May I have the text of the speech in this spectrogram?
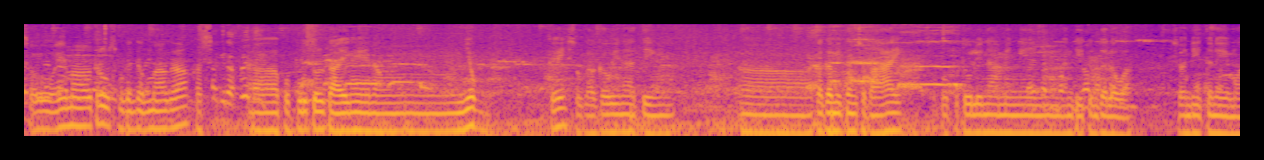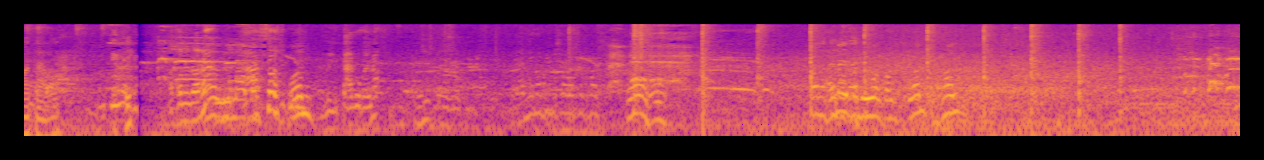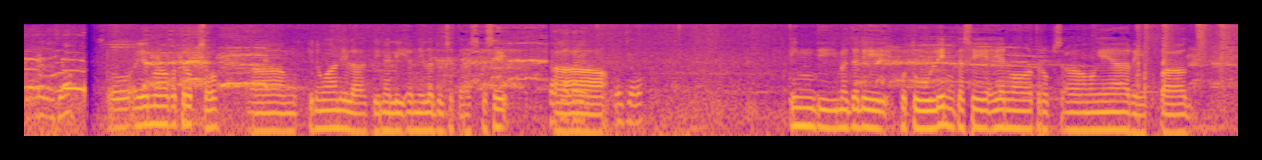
So ayun mga troops, magandang umaga kasi ah, puputol tayo ngayon ng niyog. Okay, so gagawin nating ah, kagamitan sa bahay. So puputulin namin ngayon yung nandito dalawa. So andito na yung mga tao. Okay. Ako na na, asos. Militaro kayo na. Oo, oo. Ano yung kaliwa pag kuwan? Ahoy. So ayun mga katrops, oh, ang ginawa nila, tinalian nila doon sa taas kasi ah, hindi madali putulin kasi ayan mga troops ang mangyayari pag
